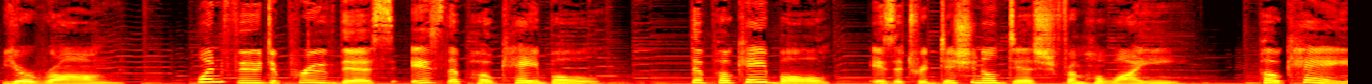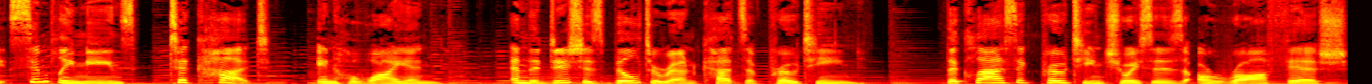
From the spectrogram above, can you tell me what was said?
you're wrong. One food to prove this is the poke bowl. The poke bowl is a traditional dish from Hawaii. Poke simply means to cut in Hawaiian, and the dish is built around cuts of protein. The classic protein choices are raw fish,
